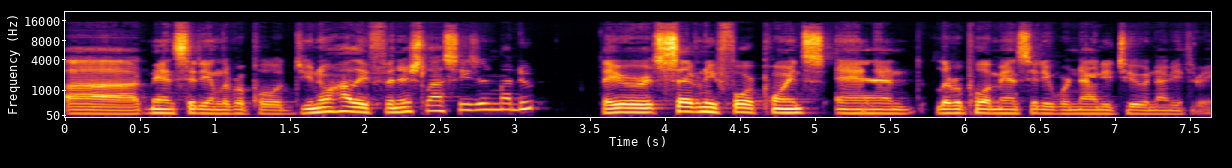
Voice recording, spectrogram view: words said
uh Man City and Liverpool, do you know how they finished last season, my dude? They were at 74 points, and Liverpool and Man City were 92 and 93.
